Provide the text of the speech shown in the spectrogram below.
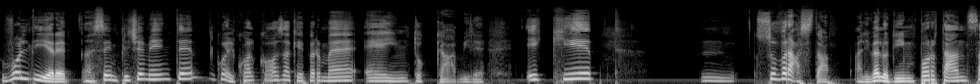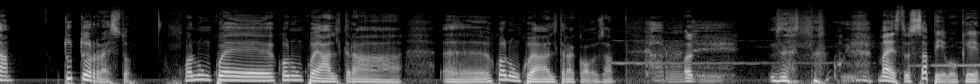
Vuol dire eh, semplicemente quel qualcosa che per me è intoccabile e che mh, mm, sovrasta a livello di importanza tutto il resto, qualunque, qualunque, altra, eh, qualunque altra cosa. Karate. Maestro, sapevo che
